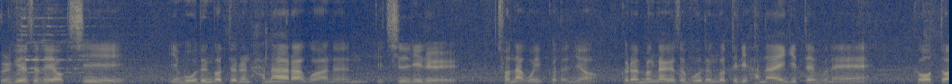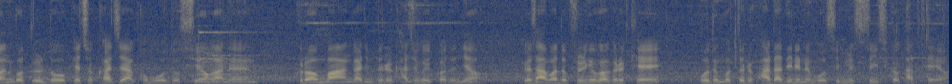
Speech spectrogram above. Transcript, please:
불교에서도 역시 이 모든 것들은 하나라고 하는 이 진리를 전하고 있거든요. 그런 맥락에서 모든 것들이 하나이기 때문에 그 어떠한 것들도 배척하지 않고 모두 수용하는 그런 마음가짐들을 가지고 있거든요. 그래서 아마도 불교가 그렇게 모든 것들을 받아들이는 모습일 수 있을 것 같아요.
